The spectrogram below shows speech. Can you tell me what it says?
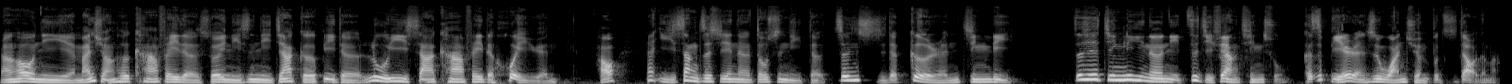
然后你也蛮喜欢喝咖啡的，所以你是你家隔壁的路易莎咖啡的会员。好，那以上这些呢，都是你的真实的个人经历。这些经历呢，你自己非常清楚，可是别人是完全不知道的嘛。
